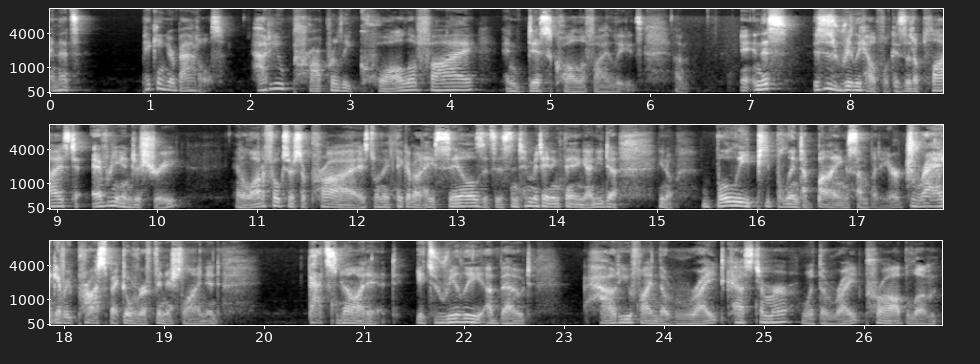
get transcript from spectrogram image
And that's picking your battles how do you properly qualify and disqualify leads? Um, and this this is really helpful because it applies to every industry. And a lot of folks are surprised when they think about, hey, sales, it's this intimidating thing. I need to, you know, bully people into buying somebody or drag every prospect over a finish line. And that's not it. It's really about how do you find the right customer with the right problem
